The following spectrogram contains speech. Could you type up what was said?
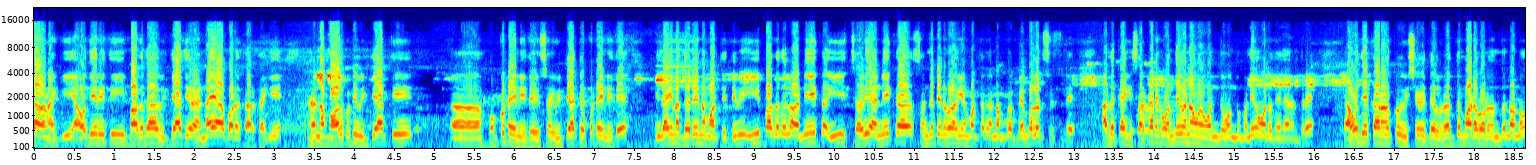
ಕಾರಣಾಗಿ ಯಾವುದೇ ರೀತಿ ಈ ಭಾಗದ ವಿದ್ಯಾರ್ಥಿಗಳ ಅನ್ಯಾಯ ಆಗಬಾರದ ಕಾರಣಕ್ಕಾಗಿ ನನ್ನ ಬಾಗಲಕೋಟೆ ವಿದ್ಯಾರ್ಥಿ ಒಕ್ಕೂಟ ಏನಿದೆ ವಿದ್ಯಾರ್ಥಿ ಒಕ್ಕೂಟ ಏನಿದೆ, ಹೀಗಾಗಿ ನಾವು ಧರೆಯನ್ನು ಮಾಡ್ತಿದ್ದೀವಿ. ಈ ಭಾಗದಲ್ಲಿ ಅನೇಕ, ಈ ಸ್ಥಳೀಯ ಅನೇಕ ಸಂಘಟನೆಗಳು ಏನ್ ಮಾಡ್ತವೆ ನಮ್ಗೆ ಬೆಂಬಲ ಸಿಗ್ತದೆ ಅದಕ್ಕಾಗಿ ಸರ್ಕಾರಕ್ಕೆ ಒಂದೇ ನಾವು ಒಂದು ಒಂದು ಮನವಿ ಮಾಡೋದೇನೆಂದರೆ ಯಾವುದೇ ಕಾರಣಕ್ಕೂ ವಿಶ್ವವಿದ್ಯಾಲಯ ರದ್ದು ಮಾಡಬಾರದೆಂದು ನಾನು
